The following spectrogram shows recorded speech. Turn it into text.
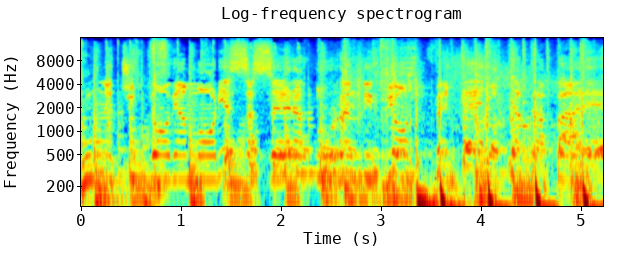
Un hechizo de amor y esa será tu rendición. Ven que yo te atraparé,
